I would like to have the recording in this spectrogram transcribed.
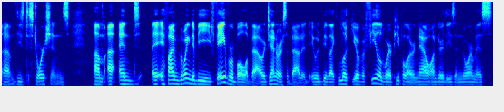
um, these distortions. Um, uh, and if I'm going to be favorable about or generous about it, it would be like, look, you have a field where people are now under these enormous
